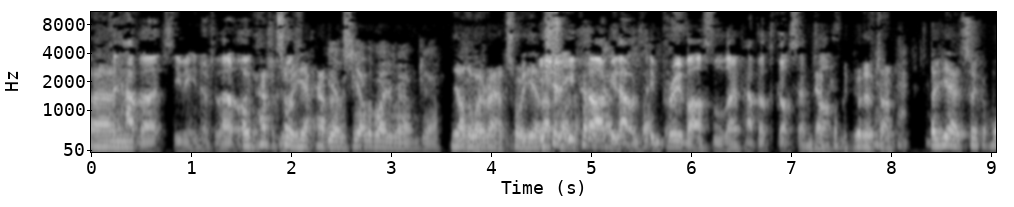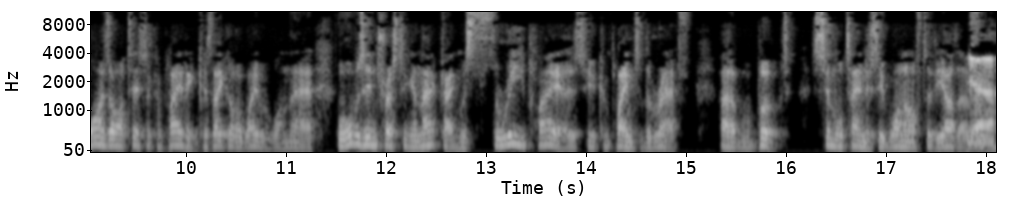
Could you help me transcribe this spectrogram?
Um, Was it Havertz, you mean? Or to that, oh, Havertz, sorry, yeah, Yeah, it was the other way around. Yeah, the other way around. Sorry, yeah, you, should, right. you could argue that would That's- improve Arsenal though if Havertz got sent Yeah, off. probably would have done. So yeah, so why is Arteta complaining? Because they got away with one there. But what was interesting in that game was three players who complained to the ref uh, were booked simultaneously, one after the other. Yeah.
